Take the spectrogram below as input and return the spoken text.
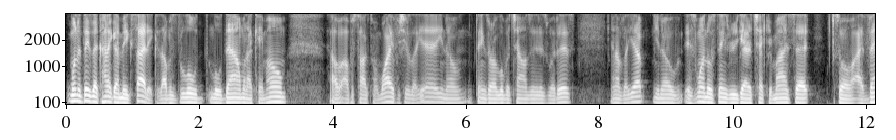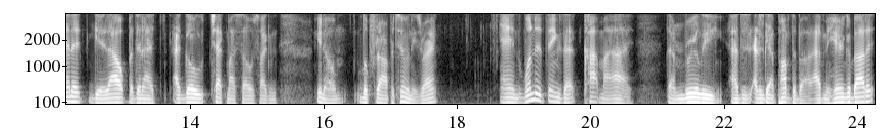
one of the things that kind of got me excited because I was a little, little down when I came home. I, I, was talking to my wife, and she was like, "Yeah, you know, things are a little bit challenging. It is what it is." And I was like, "Yep, you know, it's one of those things where you got to check your mindset." So I vent it, get it out, but then I I go check myself so I can, you know, look for the opportunities, right? And one of the things that caught my eye that I'm really I just I just got pumped about. I've been hearing about it,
